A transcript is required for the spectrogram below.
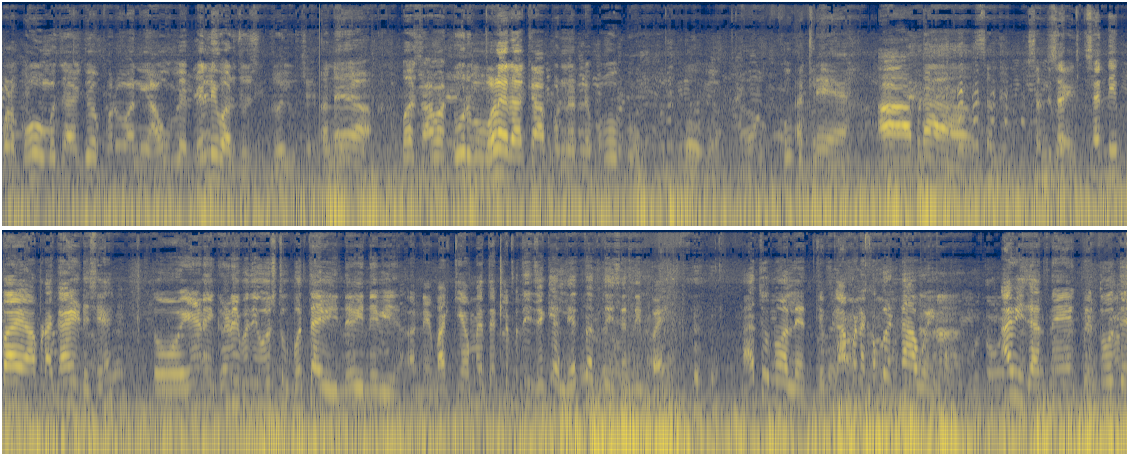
પણ બહુ મજા આવી ગયો ફરવાની. આવું મેં પહેલી વાર જોયું છે. અને બસ આવા ટૂર મળે રાખે આપણને એટલે બહુ બહુ બહુ એટલે આ આપણા સંદીપભાઈ. આપણા ગાઈડ છે. તો એણે ઘણી બધી વસ્તુ બતાવી નવી નવી અને બાકી અમે તો એટલી બધી જગ્યા લેતા જ નહીં સંદીપભાઈ. સાચું ન લેત કેમ કે આપણને ખબર ના હોય. આવી જાત ને એક બે ધોધે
